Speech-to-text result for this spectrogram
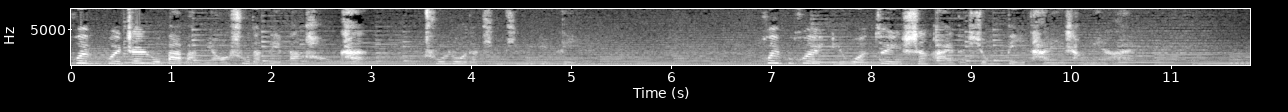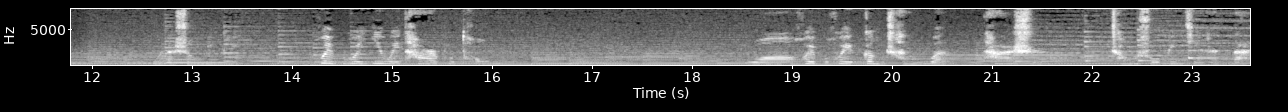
会不会真如爸爸描述的那般好看，出落的亭亭玉立？会不会与我最深爱的兄弟谈一场恋爱？我的生命里，会不会因为他而不同？我会不会更沉稳、踏实、成熟，并且忍耐？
